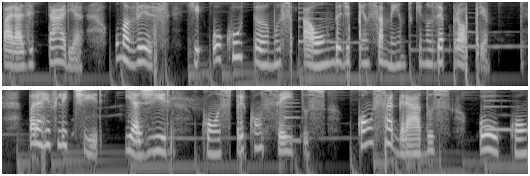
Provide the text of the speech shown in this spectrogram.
parasitária, uma vez que ocultamos a onda de pensamento que nos é própria. Para refletir e agir com os preconceitos consagrados ou com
